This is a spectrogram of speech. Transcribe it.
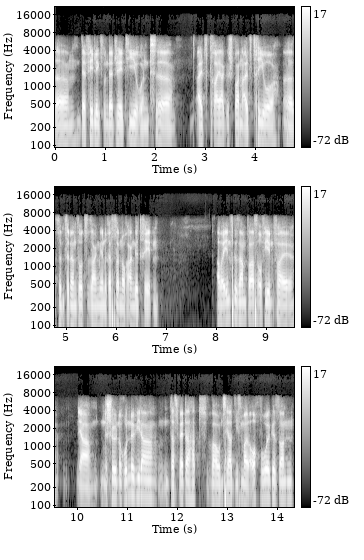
ähm, der Felix und der JT und äh, als Dreiergespann, als Trio sind sie dann sozusagen den Rest dann noch angetreten. Aber insgesamt war es auf jeden Fall ja, eine schöne Runde wieder. Das Wetter hat, war uns ja diesmal auch wohlgesonnen.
